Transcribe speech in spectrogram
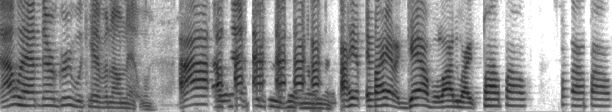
I would have to agree with Kevin on that one. I I I, would I, have I, I, I. I have, if I had a gavel, I'd be like pow pow pow pow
